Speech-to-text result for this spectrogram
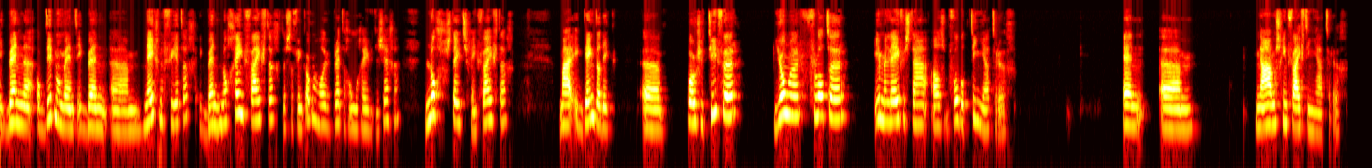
Ik ben uh, op dit moment, ik ben um, 49, ik ben nog geen 50, dus dat vind ik ook nog wel even prettig om nog even te zeggen. Nog steeds geen 50. Maar ik denk dat ik uh, positiever, jonger, vlotter in mijn leven sta als bijvoorbeeld 10 jaar terug. En um, nou, misschien 15 jaar terug.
